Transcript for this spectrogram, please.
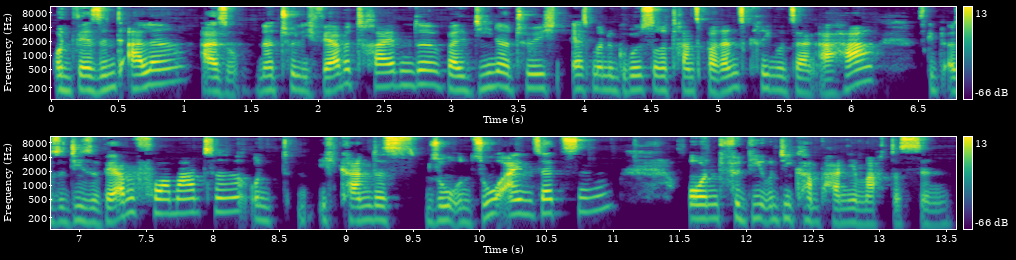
Und wer sind alle? Also natürlich Werbetreibende, weil die natürlich erstmal eine größere Transparenz kriegen und sagen, aha, es gibt also diese Werbeformate und ich kann das so und so einsetzen und für die und die Kampagne macht das Sinn.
